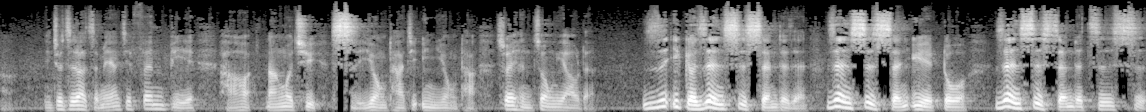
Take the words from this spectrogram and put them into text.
啊。你就知道怎么样去分别，好，然后去使用它，去运用它。所以，很重要的，是一个认识神的人，认识神越多。认识神的知识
